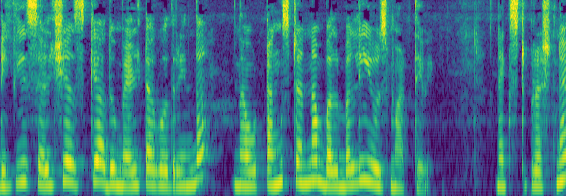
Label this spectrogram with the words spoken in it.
ಡಿಗ್ರಿ ಸೆಲ್ಸಿಯಸ್ಗೆ ಅದು ಮೆಲ್ಟ್ ಆಗೋದ್ರಿಂದ ನಾವು ಟಂಗ್ಸ್ಟನ್ನ ಬಲ್ಬಲ್ಲಿ ಯೂಸ್ ಮಾಡ್ತೀವಿ. ನೆಕ್ಸ್ಟ್ ಪ್ರಶ್ನೆ.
